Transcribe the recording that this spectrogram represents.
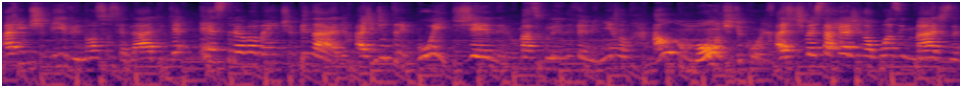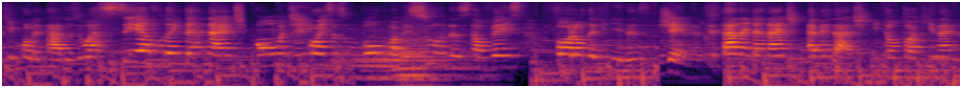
a gente vive numa sociedade que é extremamente binária. A gente atribui gênero masculino e feminino a um monte de coisa. A gente vai estar reagindo a algumas imagens aqui coletadas do acervo da internet, onde coisas um pouco absurdas, talvez, foram definidas gênero. Se tá na internet, é verdade. Então tô aqui, né,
